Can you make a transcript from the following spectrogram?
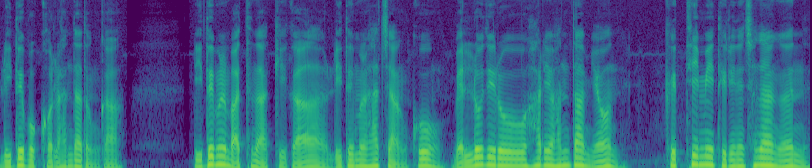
리드 보컬을 한다던가 리듬을 맡은 악기가 리듬을 하지 않고 멜로디로 하려 한다면 그 팀이 드리는 찬양은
